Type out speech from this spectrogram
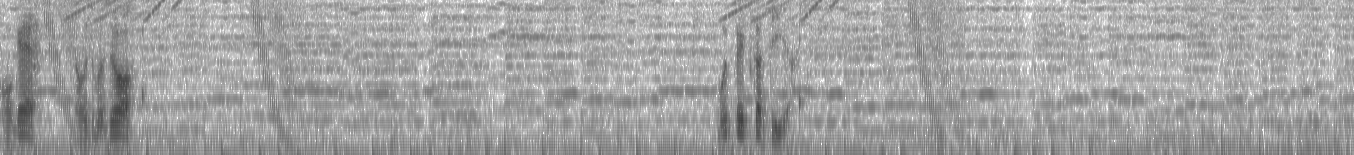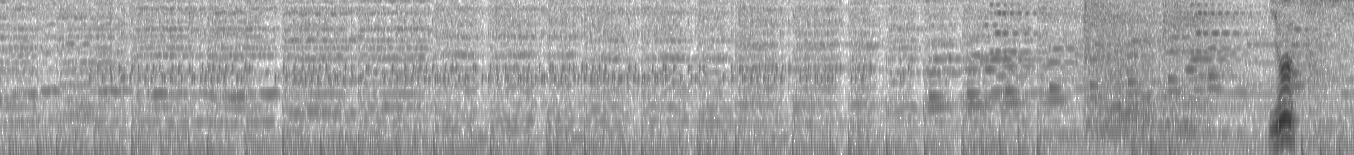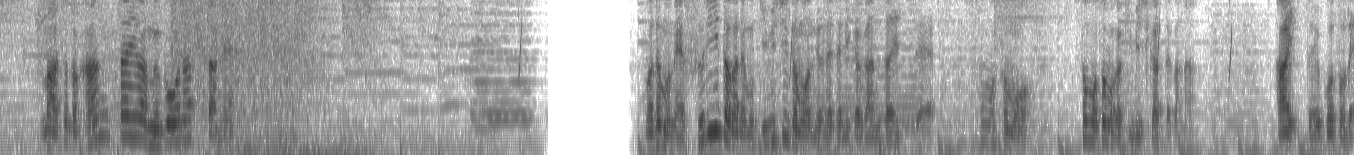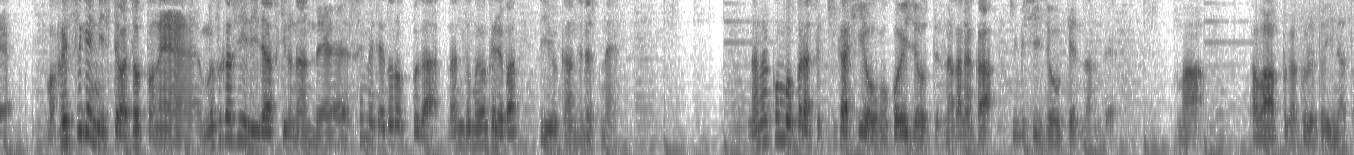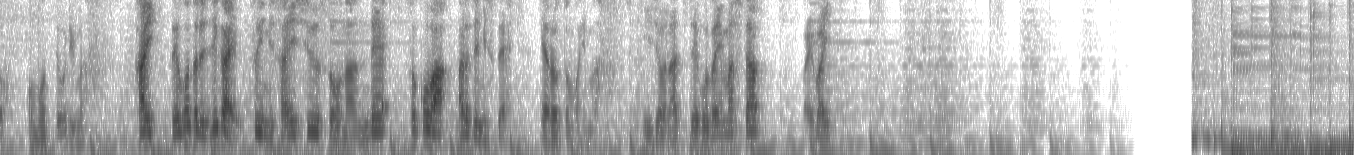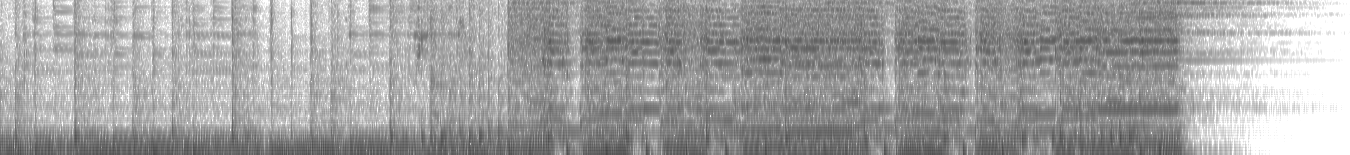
OK 直しましょう。もう一回使っていいや。よし。まあちょっと艦隊は無謀だったね。まあでもね3とかでも厳しいと思うんだよねセリカ艦隊って。そもそもそもそもが厳しかったかなはいということでまあ、フェスゲンにしてはちょっとね難しいリーダースキルなんでせめてドロップが何でもよければっていう感じですね7コンボプラス機か費用5個以上ってなかなか厳しい条件なんでまあパワーアップが来るといいなと思っておりますはい。ということで次回、ついに最終走なんで、そこはアルテミスでやろうと思います。以上、ナッチでございました。バイバイ。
